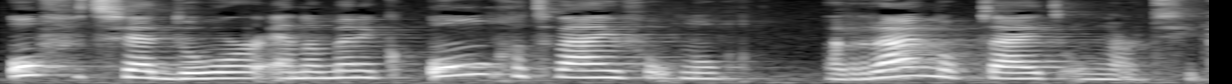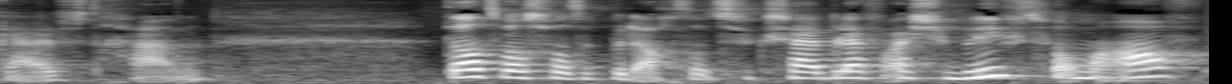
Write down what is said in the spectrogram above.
of het zet door. En dan ben ik ongetwijfeld nog ruim op tijd om naar het ziekenhuis te gaan. Dat was wat ik bedacht had. Dus ik zei, blijf alsjeblieft van me af.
